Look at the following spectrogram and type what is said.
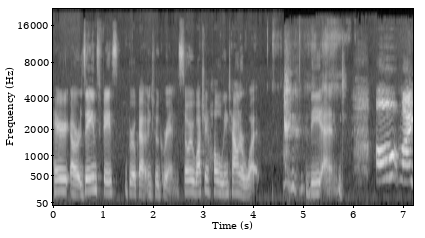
Harry, or Zayn's face broke out into a grin. So are we watching Halloween Town or what? the end. Oh my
